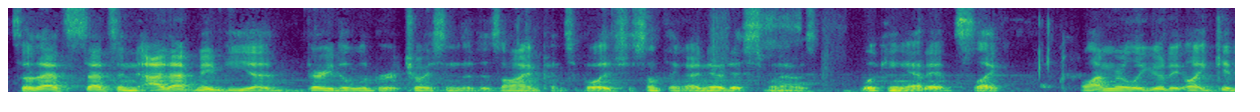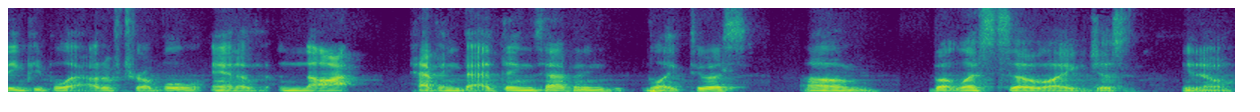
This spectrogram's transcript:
so that's that's an uh, that may be a very deliberate choice in the design principle. It's just something I noticed when I was looking at it. It's like, well, I'm really good at like getting people out of trouble and of not having bad things happening like to us, um, but less so like just you know,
